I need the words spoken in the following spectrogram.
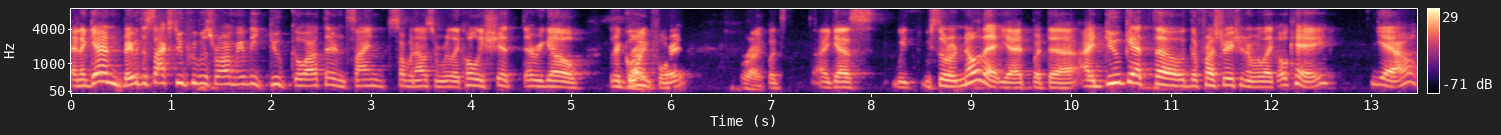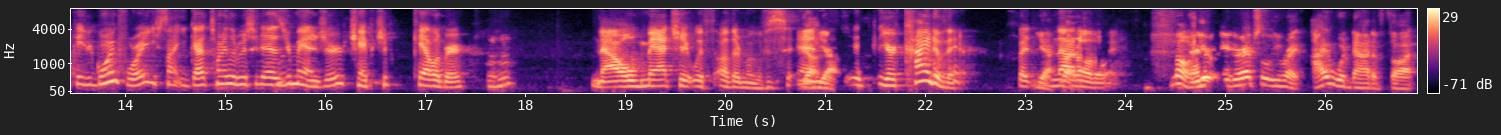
and again, maybe the Sox do prove us wrong. Maybe they do go out there and sign someone else, and we're like, holy shit, there we go. They're going Right. for it. Right. But I guess we we still don't know that yet. But uh, I do get though the frustration of like, okay, yeah, okay, you're going for it. You signed, you got Tony La Russa as your manager, championship caliber. Mhm. Now match it with other moves, and Yeah. it, you're kind of there, but Yeah, not right. all the way. No, you're you're absolutely right. I would not have thought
